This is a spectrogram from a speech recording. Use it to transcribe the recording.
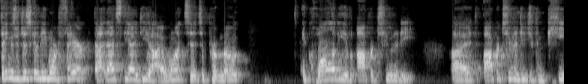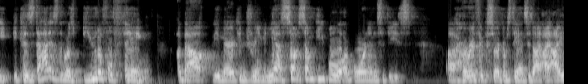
things are just going to be more fair. That, that's the idea. I want to, to promote equality of opportunity, uh, opportunity to compete, because that is the most beautiful thing about the American dream. And yes, so, some people are born into these uh, horrific circumstances. I, I,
